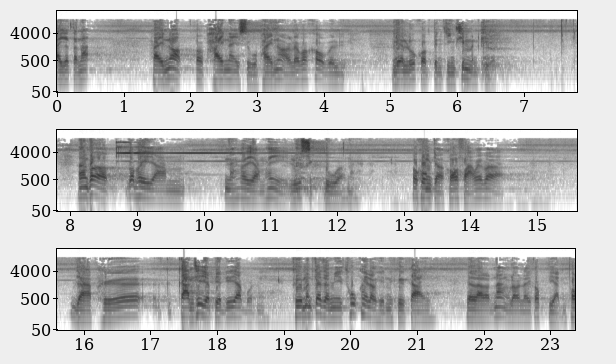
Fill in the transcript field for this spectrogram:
อายตนะ ภายนอกภายในสู่ภายนอก แล้วก็เข้าไป เรียนรู้ความเป็นจริงที่มันเกิดอันก็ก็พยายามนะพยายามให้รู้สึกตัวนะก็คงจะขอฝากไว้ว่า อย่าเผลอการที่จะเปลี่ยนริยาบทนี่คือมันก็จะมีทุกข์ให้เราเห็นคือกาย เวลาเรานั่งเราอะไรก็เปลี่ยนพอ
